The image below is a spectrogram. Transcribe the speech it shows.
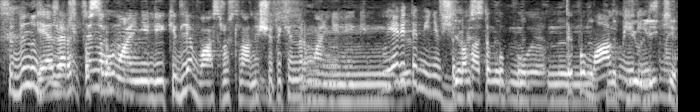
Судинозвужуючі Я зараз це послухаю. нормальні ліки. Для вас, Руслане, що таке нормальні ліки? Ну, я вітамінів ще Я багато не- купую. не- Типу не- магній не п'ю різний. ліки,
